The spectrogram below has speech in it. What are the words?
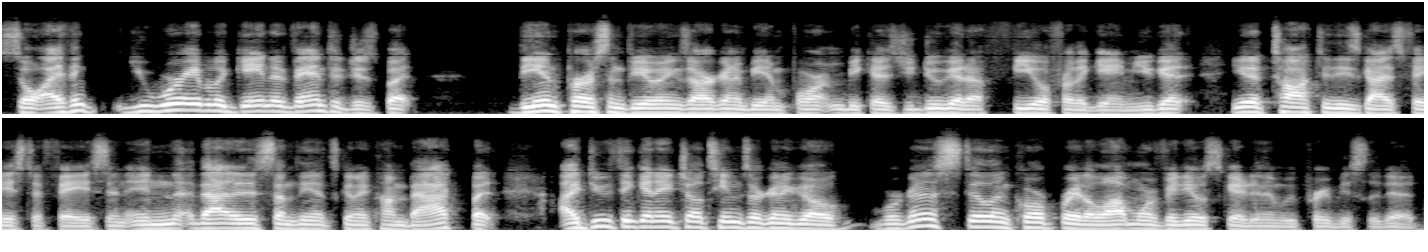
So I think you were able to gain advantages, but the in-person viewings are going to be important because you do get a feel for the game. You get you get to talk to these guys face to face, and that is something that's going to come back. But I do think NHL teams are going to go. We're going to still incorporate a lot more video skating than we previously did.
